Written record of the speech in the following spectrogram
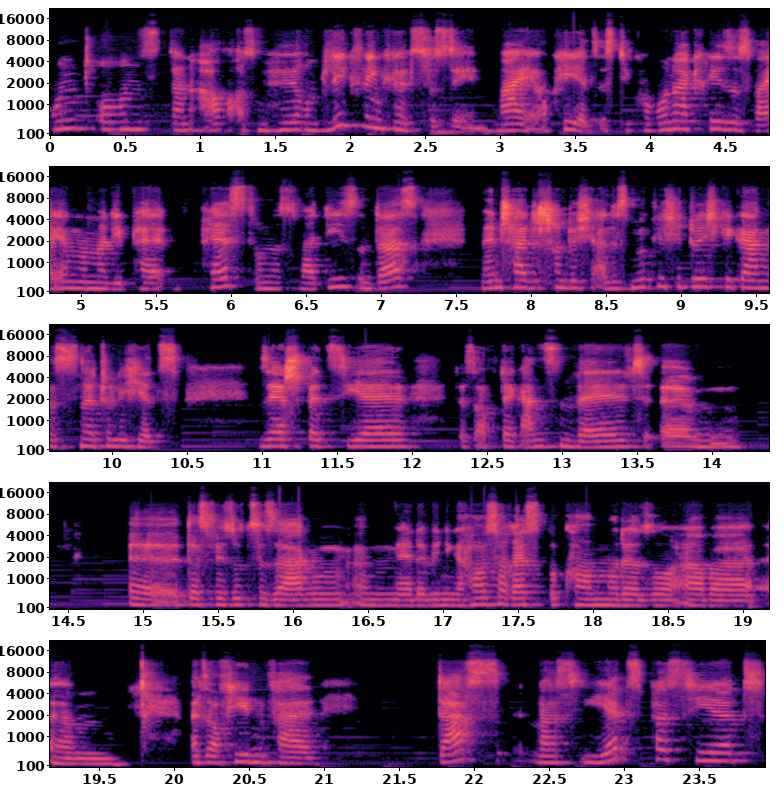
und uns dann auch aus einem höheren Blickwinkel zu sehen. Mai, okay, jetzt ist die Corona-Krise, es war irgendwann mal die Pest und es war dies und das. Menschheit ist schon durch alles Mögliche durchgegangen. Es ist natürlich jetzt sehr speziell, dass auf der ganzen Welt, ähm, äh, dass wir sozusagen ähm, mehr oder weniger Hausarrest bekommen oder so. Aber ähm, also auf jeden Fall, das, was jetzt passiert,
